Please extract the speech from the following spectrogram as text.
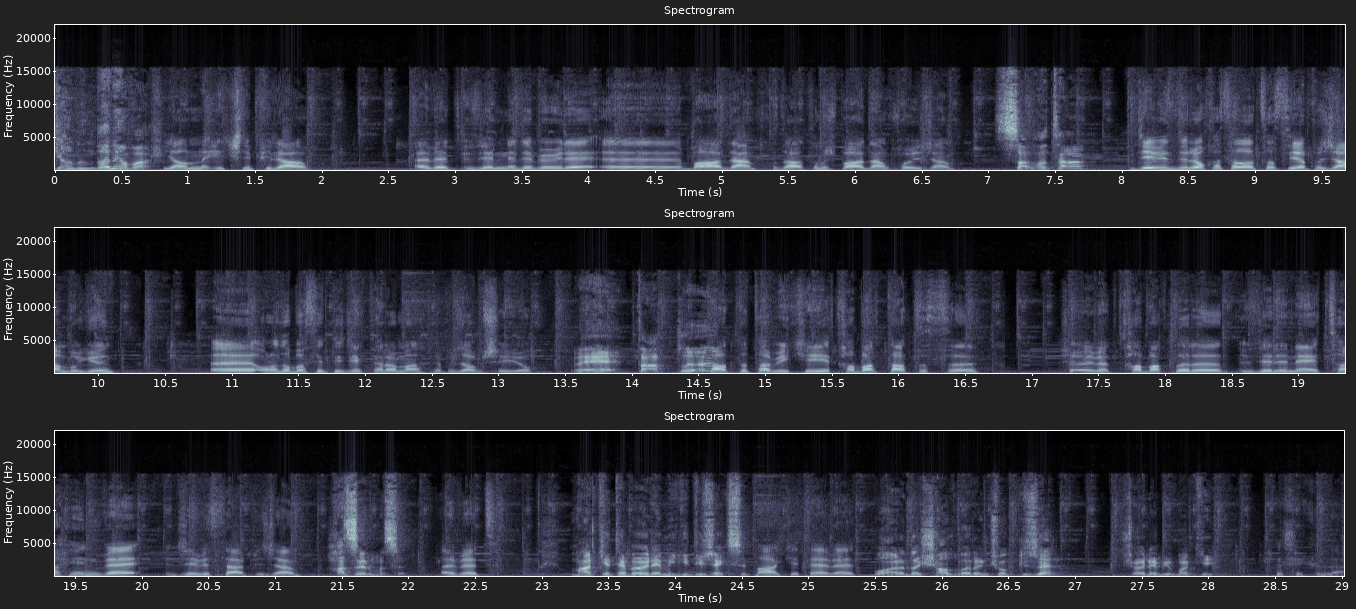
Yanında ne var? Yanına içli pilav. Evet, üzerine de böyle eee badem, kızartılmış badem koyacağım. Salata? Cevizli roka salatası yapacağım bugün. Eee ona da basit diyecekler ama yapacak bir şey yok. Ve tatlı? Tatlı tabii ki kabak tatlısı. Şöyle evet kabakların üzerine tahin ve ceviz serpeceğim. Hazır mısın? Evet Markete böyle mi gideceksin? markete evet. Bu arada şalvarın çok güzel. Şöyle bir bakayım. Teşekkürler.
